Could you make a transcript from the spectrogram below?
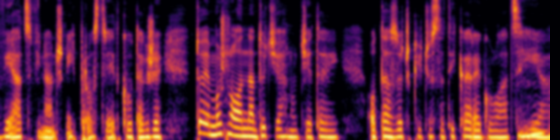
viac finančných prostriedkov. Takže to je možno len na dotiahnutie tej otázočky, čo sa týka regulácií mm. a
